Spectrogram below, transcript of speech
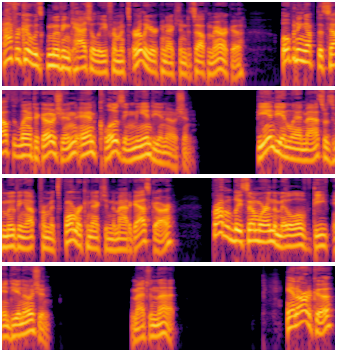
Africa was moving casually from its earlier connection to South America, opening up the South Atlantic Ocean and closing the Indian Ocean. The Indian landmass was moving up from its former connection to Madagascar, probably somewhere in the middle of the Indian Ocean. Imagine that. Antarctica,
